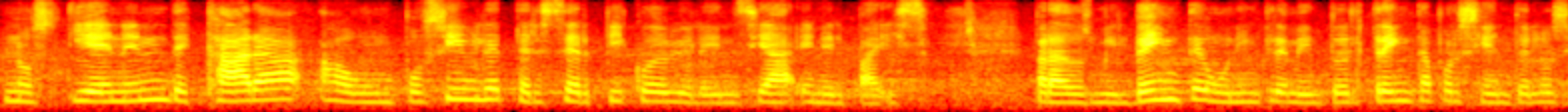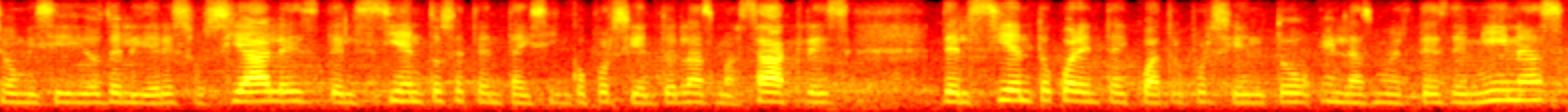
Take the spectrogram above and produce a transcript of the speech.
nos tienen de cara a un posible tercer pico de violencia en el país. Para 2020, un incremento del 30% en los homicidios de líderes sociales, del 175% en las masacres, del 144% en las muertes de minas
